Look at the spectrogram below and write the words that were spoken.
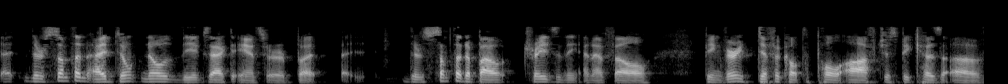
I- there's something I don't know the exact answer, but there's something about trades in the NFL being very difficult to pull off just because of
